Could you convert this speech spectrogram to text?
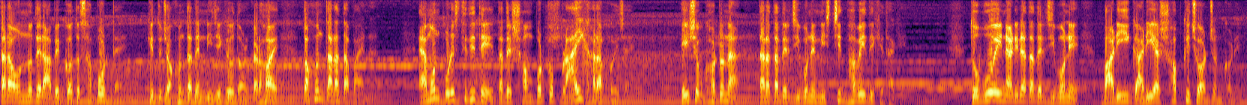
তারা অন্যদের আবেগগত সাপোর্ট দেয়, কিন্তু যখন তাদের নিজেকেও দরকার হয়, তখন তারা তা পায় না। এমন পরিস্থিতিতে তাদের সম্পর্ক প্রায়ই খারাপ হয়ে যায়। এইসব ঘটনা তারা তাদের জীবনে নিশ্চিতভাবেই দেখে থাকে। তবুও এই নারীরা তাদের জীবনে বাড়ি, গাড়ি আর সব কিছু অর্জন করে।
